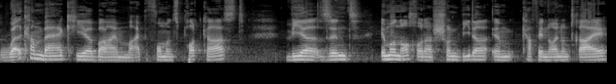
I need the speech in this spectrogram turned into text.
Welcome back hier beim My Performance Podcast. Wir sind immer noch oder schon wieder im Café 9 und 3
